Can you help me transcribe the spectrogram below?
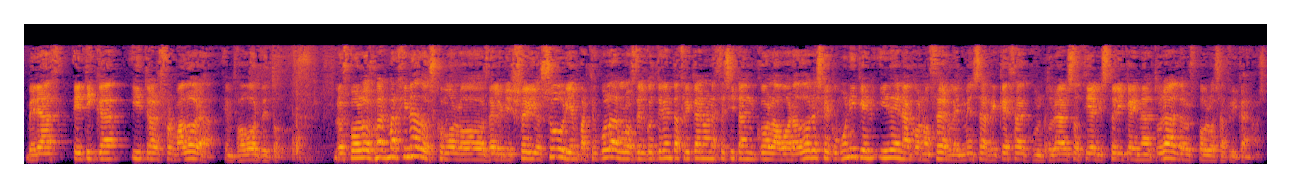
veraz, ética y transformadora en favor de todos. Los pueblos más marginados, como los del hemisferio sur y en particular los del continente africano, necesitan colaboradores que comuniquen y den a conocer la inmensa riqueza cultural, social, histórica y natural de los pueblos africanos.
